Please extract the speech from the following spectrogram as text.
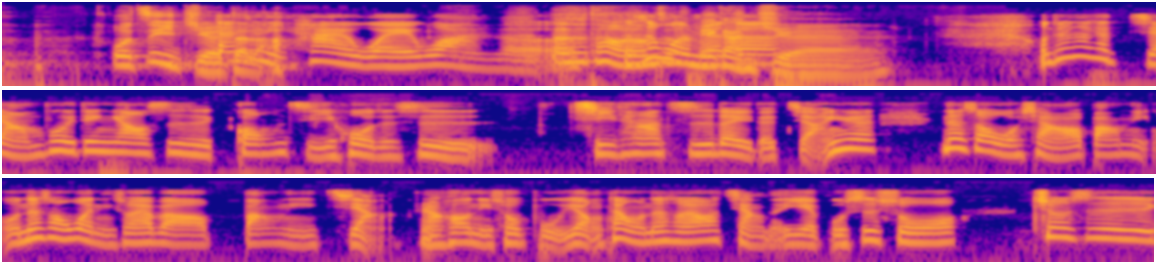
我自己觉得。但是你太委婉了，但是他好像真的没感觉。我觉得那个讲不一定要是攻击或者是其他之类的讲，因为那时候我想要帮你，我那时候问你说要不要帮你讲，然后你说不用，但我那时候要讲的也不是说。就是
